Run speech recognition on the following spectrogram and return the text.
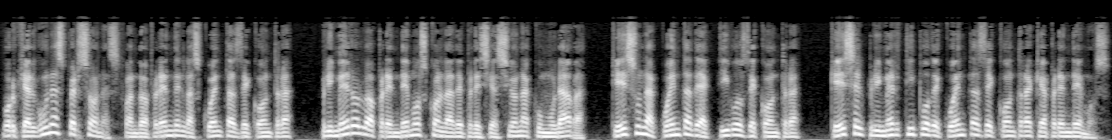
porque algunas personas, cuando aprenden las cuentas de contra, primero lo aprendemos con la depreciación acumulada, que es una cuenta de activos de contra, que es el primer tipo de cuentas de contra que aprendemos.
